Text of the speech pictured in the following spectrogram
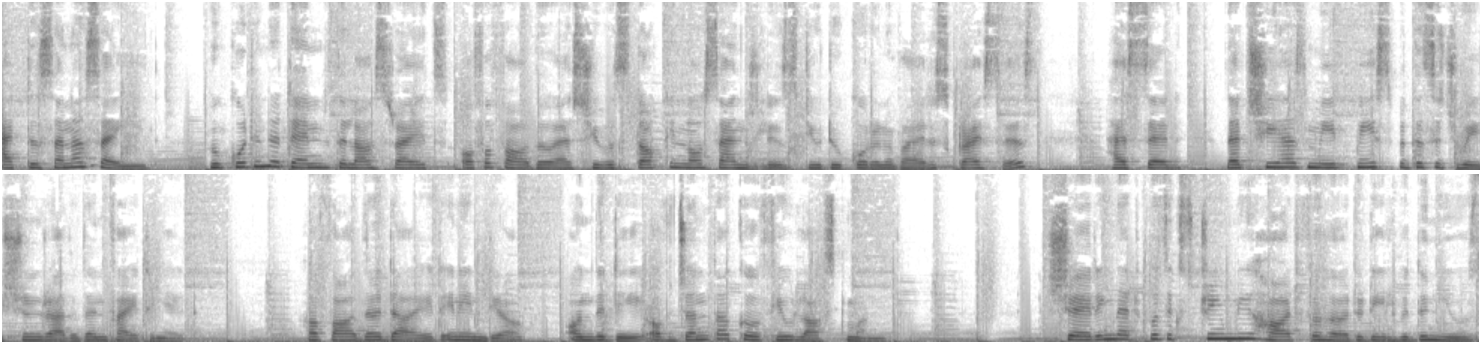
Actor Sana Saeed, who couldn't attend the last rites of her father as she was stuck in Los Angeles due to coronavirus crisis, has said that she has made peace with the situation rather than fighting it. Her father died in India on the day of Janta curfew last month. Sharing that it was extremely hard for her to deal with the news,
